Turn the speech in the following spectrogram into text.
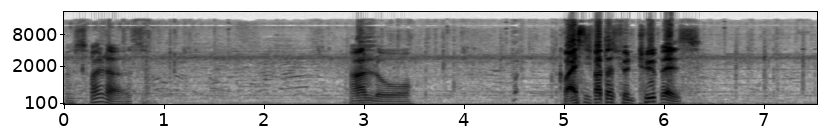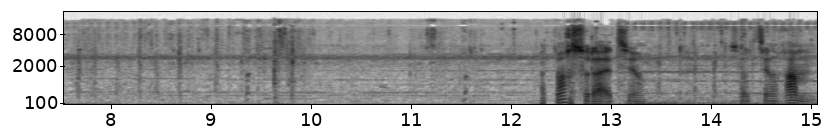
Was soll das? Hallo. Ich weiß nicht, was das für ein Typ ist. Machst du da jetzt hier? Du sollst den rammen.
